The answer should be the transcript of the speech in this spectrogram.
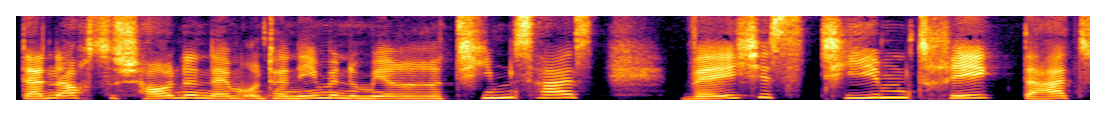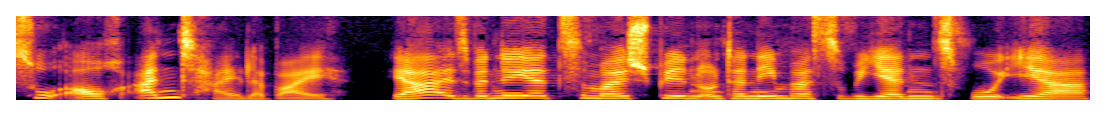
dann auch zu schauen in deinem Unternehmen, wenn du mehrere Teams hast, welches Team trägt dazu auch Anteile bei? Ja, also wenn du jetzt zum Beispiel ein Unternehmen hast, so wie Jens, wo ihr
